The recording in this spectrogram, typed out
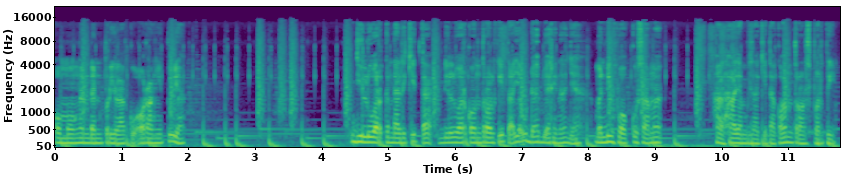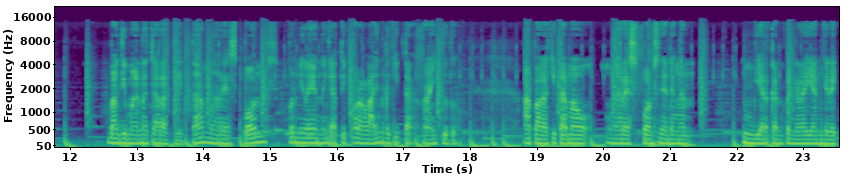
Omongan dan perilaku orang itu ya di luar kendali kita, di luar kontrol kita, ya udah biarin aja. Mending fokus sama hal-hal yang bisa kita kontrol seperti bagaimana cara kita merespons penilaian negatif orang lain ke kita. Nah, itu tuh. Apakah kita mau ngeresponsnya dengan membiarkan penilaian jelek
